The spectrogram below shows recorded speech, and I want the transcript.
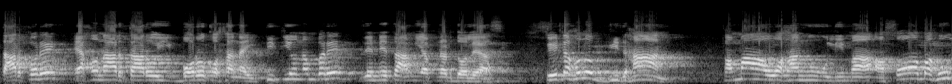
তারপরে এখন আর তার ওই বড় কথা নাই। তৃতীয় নম্বরে যে নেতা, আমি আপনার দলে আছি। তো এটা হলো বিধান। ফামা ওয়াহানু লিমা আসাবাহুম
